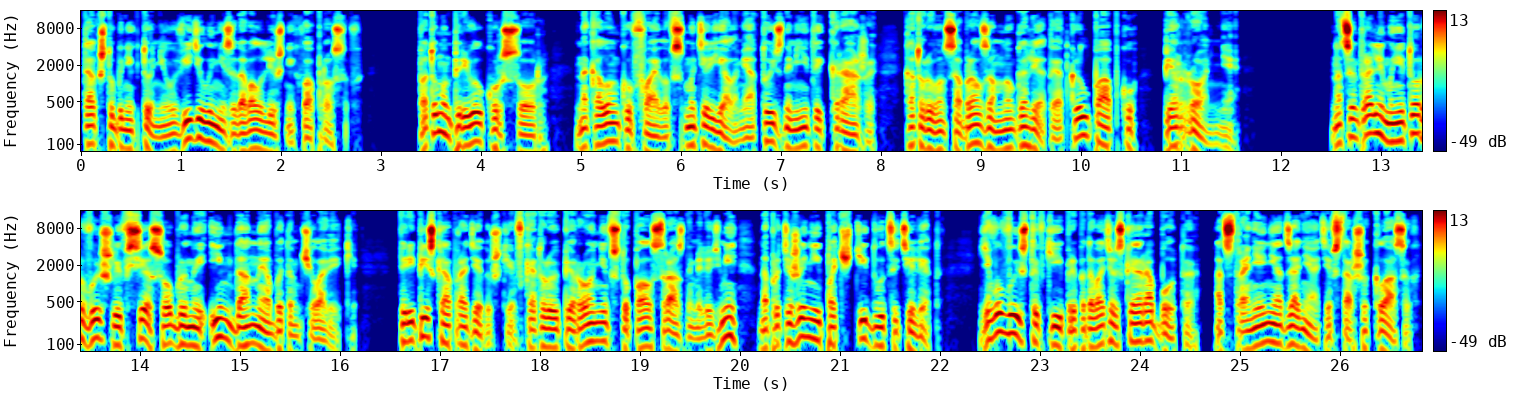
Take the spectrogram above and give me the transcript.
так, чтобы никто не увидел и не задавал лишних вопросов. Потом он перевел курсор на колонку файлов с материалами о той знаменитой краже, которую он собрал за много лет, и открыл папку «Перронне». На центральный монитор вышли все собранные им данные об этом человеке. Переписка о прадедушке, в которую Перронни вступал с разными людьми на протяжении почти 20 лет. Его выставки и преподавательская работа, отстранение от занятий в старших классах.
